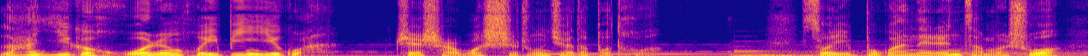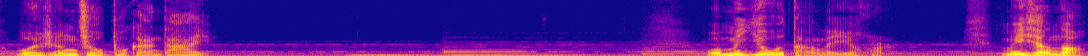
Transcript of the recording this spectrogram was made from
拉一个活人回殡仪馆这事儿，我始终觉得不妥，所以不管那人怎么说，我仍旧不敢答应。”我们又等了一会儿，没想到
